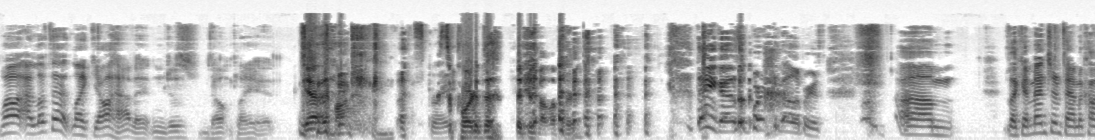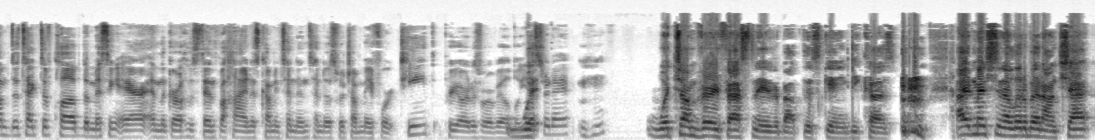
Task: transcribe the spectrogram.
well, I love that like y'all have it and just don't play it. Yeah, I bought it. that's great. supported the, the developer. there you go, support developers. Um, like I mentioned, Famicom Detective Club, The Missing Heir, and The Girl Who Stands Behind is coming to Nintendo Switch on May 14th. Pre-orders were available Wait. yesterday. hmm which I'm very fascinated about this game because I had mentioned a little bit on chat,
